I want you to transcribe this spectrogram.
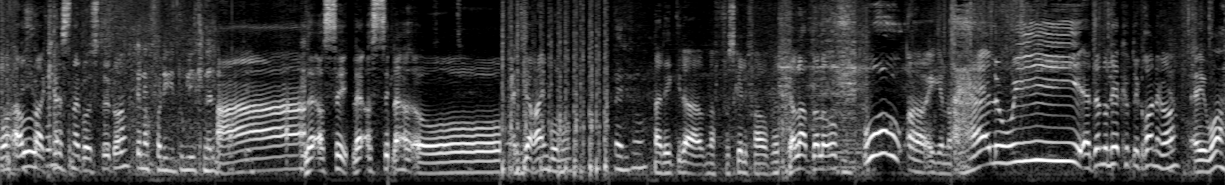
bror. Alle kassen er gået i stykker. Det er nok fordi, du lige knaldte. Ah. Lad os se, lad os se. Lad os... Oh. Er det de der regnbue nu? Hvad er det for? Nej, det er ikke de der med forskellige farver på. Jeg lader Abdallah åben. Uh! Åh, oh, ikke endnu. Halloween! Er den, du lige har købt i grøn, ikke? Ey, hvor?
